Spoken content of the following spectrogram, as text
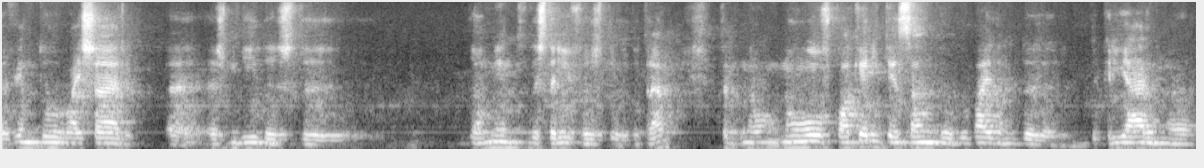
aventou baixar uh, as medidas de de aumento das tarifas do, do Trump. Não, não houve qualquer intenção do, do Biden de, de criar uma,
